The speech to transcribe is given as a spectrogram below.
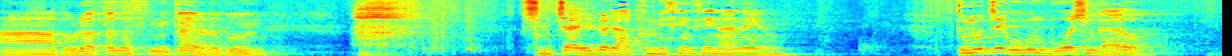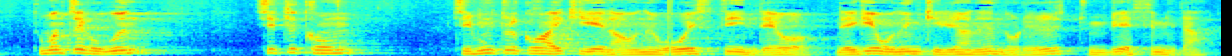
아, 노래 어떠셨습니까, 여러분? 진짜 이별의 아픔이 생생하네요. 두 번째 곡은 무엇인가요? 두 번째 곡은 시트콤 지붕 뚫고 하이킥에 나오는 OST인데요. 내게 오는 길이라는 노래를 준비했습니다.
